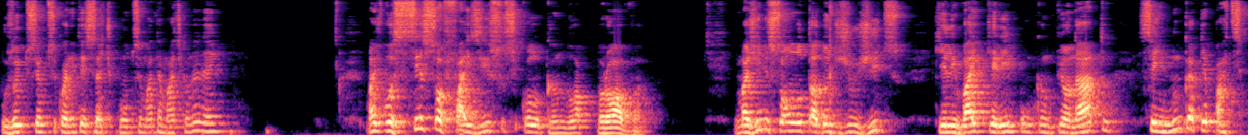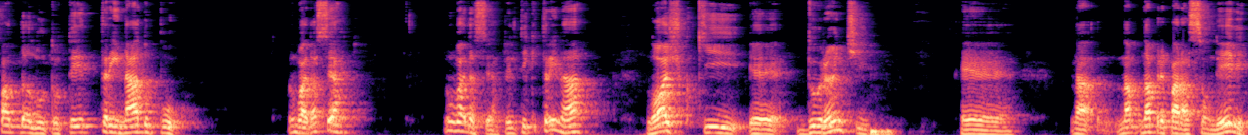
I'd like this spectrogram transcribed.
os 847 pontos em matemática no Enem. Mas você só faz isso se colocando à prova. Imagine só um lutador de jiu-jitsu que ele vai querer ir para um campeonato sem nunca ter participado da luta ou ter treinado pouco. Não vai dar certo. Não vai dar certo. Ele tem que treinar. Lógico que é, durante é, na, na, na, preparação dele,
